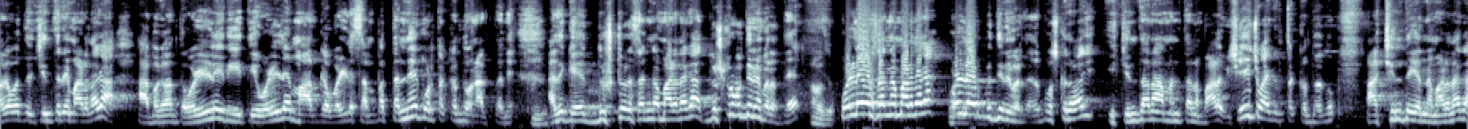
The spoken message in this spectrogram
ಭಗವಂತನ ಚಿಂತನೆ ಮಾಡಿದಾಗ ಆ ಭಗವಂತ ಒಳ್ಳೆ ರೀತಿ ಒಳ್ಳೆ ಮಾರ್ಗ ಒಳ್ಳೆ ಸಂಪತ್ತನ್ನೇ ಕೊಡ್ತಕ್ಕಂಥವನಾಗ್ತಾನೆ. ಅದಕ್ಕೆ ದುಷ್ಟರ ಸಂಘ ಮಾಡಿದಾಗ ದುಷ್ಟ ಬುದ್ಧಿನೇ ಬರುತ್ತೆ. ಒಳ್ಳೆಯವ್ರ ಸಂಘ ಮಾಡಿದಾಗ ಒಳ್ಳೆಯವ್ರ ಬುದ್ಧಿನೇ ಬರುತ್ತೆ. ಅದಕ್ಕೋಸ್ಕರವಾಗಿ ಈ ಚಿಂತನಾ ಮಂಥನ ಬಹಳ ವಿಶೇಷವಾಗಿರ್ತಕ್ಕಂಥದ್ದು. ಆ ಚಿಂತೆಯನ್ನು ಮಾಡಿದಾಗ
